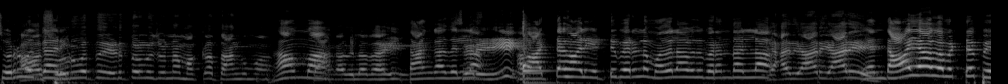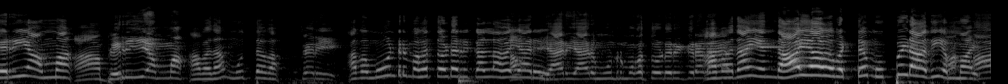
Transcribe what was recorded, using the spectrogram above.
சொருவக்காரி. சொருவத்தை எடுத்தோம்னு சொன்னா மக்கா தாங்குமா? ஆமா. தாங்காதுல்ல தாய் தாங்காதல்ல. சரி. அவ அட்டகாளி எட்டு பேர்ல முதலாவது பிறந்தாள்ல யாரு யாரு யாரு? என் தாயாகப்பட்ட பெரிய அம்மா. ஆ பெரிய அம்மா. அவதான் மூத்தவா. சரி. அவ மூன்று முகத்தோட இருக்கல்ல அவ யாரு? யாரு யாரு மூன்று முகத்தோடு இருக்கிறாங்க அவதான் என் தாயாகப்பட்ட முப்பிடாதி அம்மாள் ஆ,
